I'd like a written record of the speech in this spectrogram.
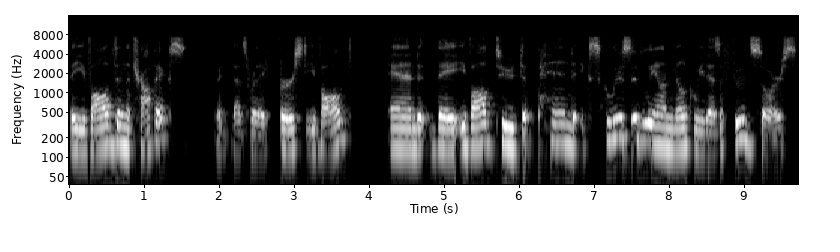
They evolved in the tropics, that's where they first evolved, and they evolved to depend exclusively on milkweed as a food source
